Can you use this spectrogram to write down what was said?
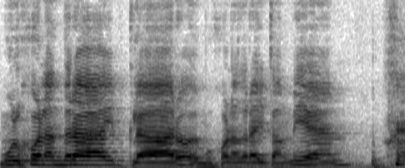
Mulholland Drive, claro, de Mulholland Drive también.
